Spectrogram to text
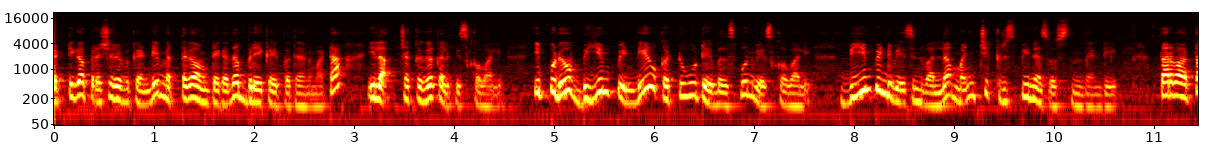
గట్టిగా ప్రెషర్ ఇవ్వకండి మెత్తగా ఉంటాయి కదా బ్రేక్ అయిపోతాయి అనమాట ఇలా చక్కగా కలిపేసుకోవాలి. ఇప్పుడు బియ్యం పిండి ఒక టూ టేబుల్ స్పూన్ వేసుకోవాలి. బియ్యం పిండి వేసిన వల్ల మంచి క్రిస్పీనెస్ వస్తుందండి. తర్వాత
